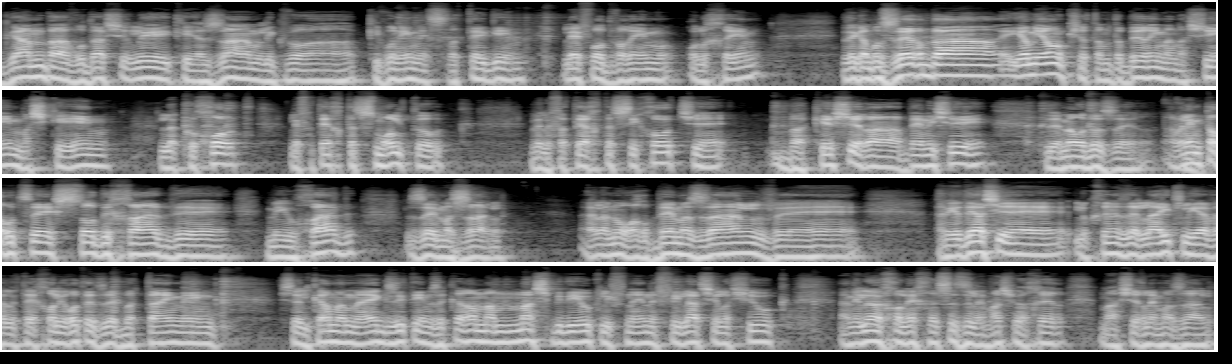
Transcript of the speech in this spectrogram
גם בעבודה שלי כיזם לקבוע כיוונים אסטרטגיים, לאיפה הדברים הולכים. זה גם עוזר ביום-יום כשאתה מדבר עם אנשים, משקיעים, לקוחות, לפתח את ה-small talk ולפתח את השיחות בקשר הבין-אישי זה מאוד עוזר. אבל אם אתה רוצה סוד אחד אה, מיוחד, זה מזל. היה לנו הרבה מזל, ואני יודע שלוקחים את זה לייטלי, אבל אתה יכול לראות את זה בטיימינג של כמה מהאקזיטים. זה קרה ממש בדיוק לפני נפילה של השוק. אני לא יכול לייחס את זה למשהו אחר מאשר למזל.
